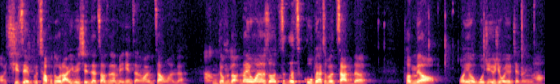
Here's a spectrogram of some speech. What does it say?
哦，其实也不差不多啦，因为现在照着它每天涨的话，你涨完了，你懂不懂？那有网友说这个股票怎么涨的？同没有？网友，我觉得有些网友讲的很好，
